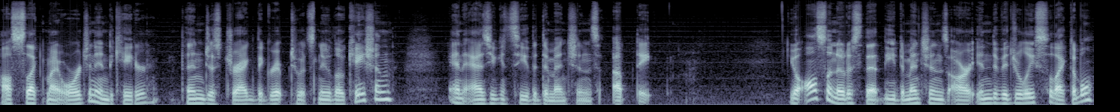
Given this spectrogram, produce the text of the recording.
I'll select my origin indicator, then just drag the grip to its new location, and as you can see the dimensions update. You'll also notice that the dimensions are individually selectable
